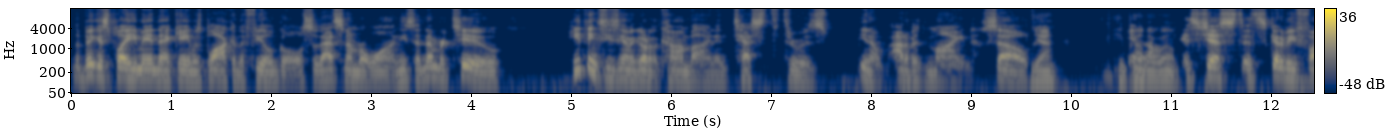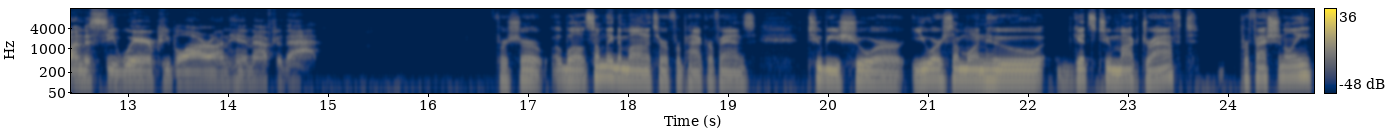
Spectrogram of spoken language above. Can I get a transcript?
the biggest play he made in that game was blocking the field goal. So that's number one. He said, number two, he thinks he's going to go to the combine and test through his, you know, out of his mind. So Yeah. He you probably know, will. it's just, it's going to be fun to see where people are on him after that. For sure. Well, something to monitor for Packer fans. To be sure, you are someone who gets to mock draft professionally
